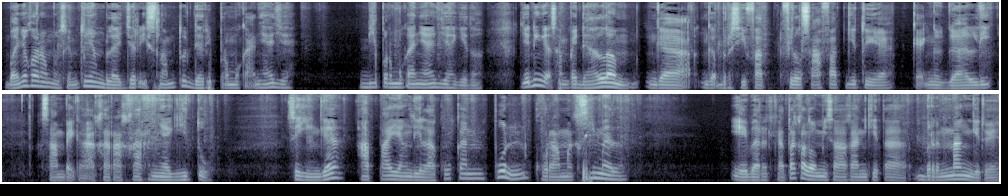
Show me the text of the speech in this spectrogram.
banyak orang muslim tuh yang belajar Islam tuh dari permukaannya aja. Di permukaannya aja gitu. Jadi nggak sampai dalam, nggak nggak bersifat filsafat gitu ya, kayak ngegali sampai ke akar-akarnya gitu. Sehingga apa yang dilakukan pun kurang maksimal ya ibarat kata kalau misalkan kita berenang gitu ya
